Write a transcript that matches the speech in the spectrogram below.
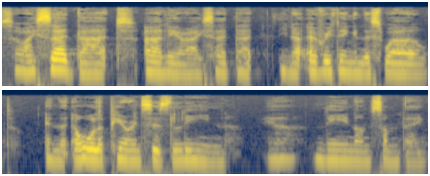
So I said that earlier. I said that you know everything in this world, in the, all appearances, lean, yeah, lean on something.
